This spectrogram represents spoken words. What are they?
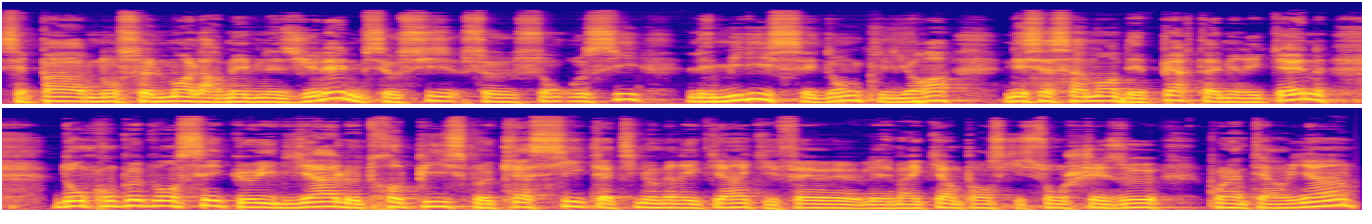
C'est pas non seulement l'armée vénézuélienne, mais c'est aussi, ce sont aussi les milices, et donc il y aura nécessairement des pertes américaines. Donc on peut penser qu'il y a le tropisme classique latino-américain qui fait les Américains pensent qu'ils sont chez eux pour l'intervient,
